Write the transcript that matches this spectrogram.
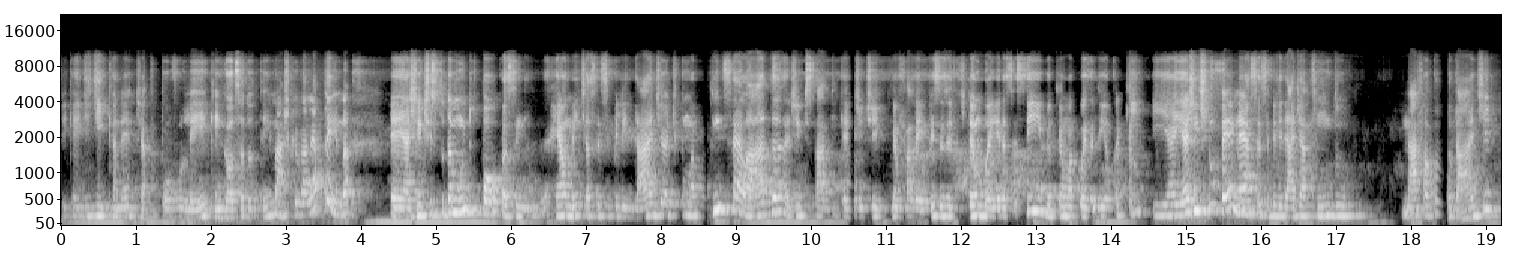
Fica aí de dica, né? Já para o povo ler, quem gosta do tema, acho que vale a pena. É, a gente estuda muito pouco, assim, realmente acessibilidade é tipo uma pincelada, a gente sabe que a gente, como eu falei, precisa de ter um banheiro acessível, ter uma coisa ali, outra aqui, e aí a gente não vê, né, acessibilidade a fundo na faculdade,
